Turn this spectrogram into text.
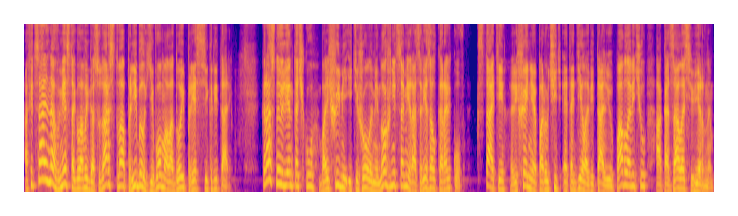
Официально вместо главы государства прибыл его молодой пресс-секретарь. Красную ленточку большими и тяжелыми ножницами разрезал Корольков. Кстати, решение поручить это дело Виталию Павловичу оказалось верным.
